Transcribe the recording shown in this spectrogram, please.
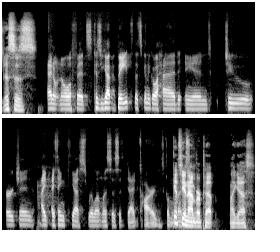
This is I don't know if it's because you got bait that's going to go ahead and two urchin. I, I think yes, relentless is a dead card. Gets you an ember pip, I guess.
